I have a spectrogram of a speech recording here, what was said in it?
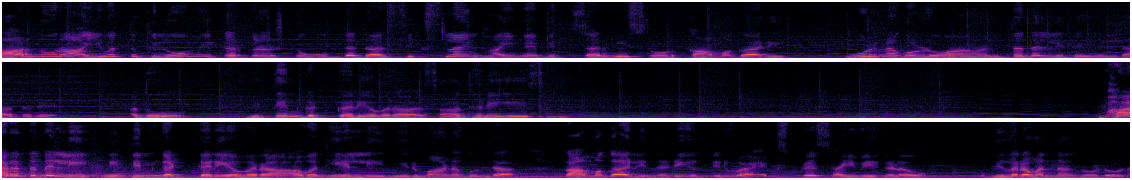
ಆರುನೂರ ಐವತ್ತು ಕಿಲೋಮೀಟರ್ಗಳಷ್ಟು ಉದ್ದದ six line highway with service road ಕಾಮಗಾರಿ ಪೂರ್ಣಗೊಳ್ಳುವ ಹಂತದಲ್ಲಿದೆ ಎಂದಾದರೆ ಅದು ನಿತಿನ್ ಗಡ್ಕರಿ ಅವರ ಸಾಧನೆಯೇ ಸರಿ. ಭಾರತದಲ್ಲಿ ನಿತಿನ್ ಗಡ್ಕರಿ ಅವರ ಅವಧಿಯಲ್ಲಿ ನಿರ್ಮಾಣಗೊಂಡ ಕಾಮಗಾರಿ ನಡೆಯುತ್ತಿರುವ ಎಕ್ಸ್ಪ್ರೆಸ್ ಹೈವೇಗಳ ವಿವರವನ್ನ ನೋಡೋಣ.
